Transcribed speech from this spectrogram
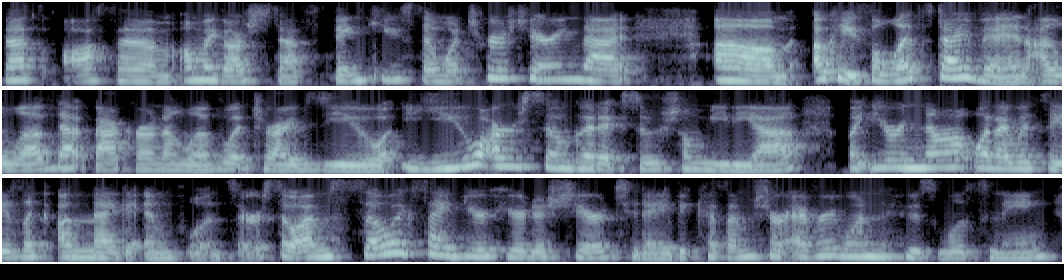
That's awesome. Oh my gosh, Steph, thank you so much for sharing that. Um, okay, so let's dive in. I love that background. I love what drives you. You are so good at social media, but you're not what I would say is like a mega influencer. So I'm so excited you're here to share today because I'm sure everyone who's listening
